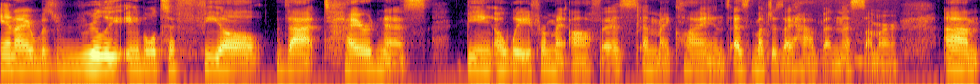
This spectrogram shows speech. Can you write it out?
And I was really able to feel that tiredness being away from my office and my clients as much as I have been this summer. Um,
